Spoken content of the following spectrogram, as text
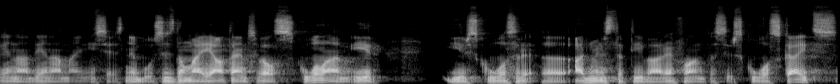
vienā dienā mainīsies, nebūs. Es domāju, jautājums vēl skolām ir. Ir skolas administratīvā reforma, tas ir skolu skaits,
